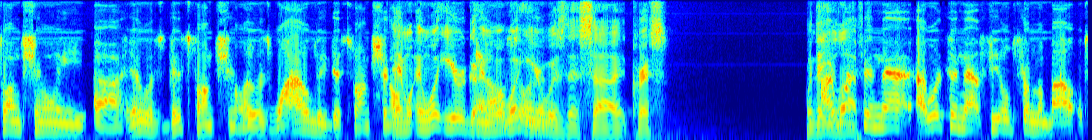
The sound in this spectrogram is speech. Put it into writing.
functionally, uh, it was dysfunctional. It was wildly dysfunctional. And, and what year? And and what year was this, uh, Chris? When that I you worked in that. I worked in that field from about.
